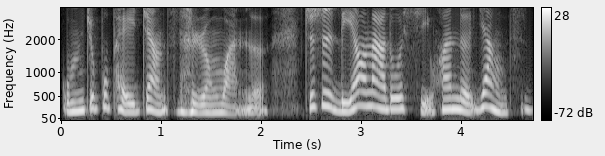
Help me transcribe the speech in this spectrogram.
我们就不陪这样子的人玩了。就是里奥纳多喜欢的样子，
